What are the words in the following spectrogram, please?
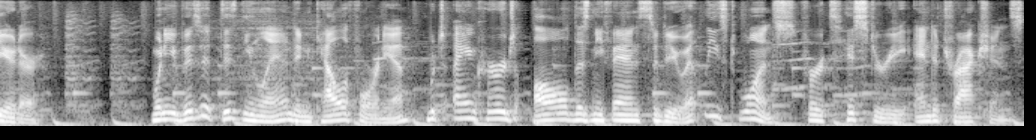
Theater. When you visit Disneyland in California, which I encourage all Disney fans to do at least once for its history and attractions,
